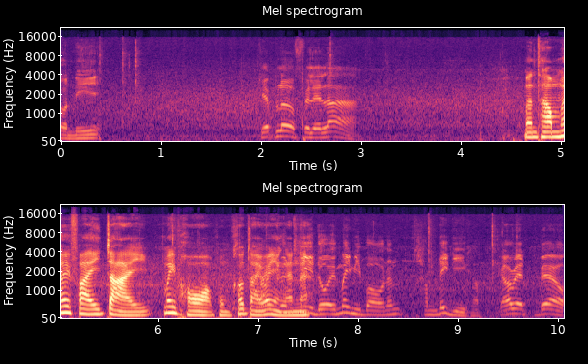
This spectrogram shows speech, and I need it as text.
ตอนนี้เคปเลอร์เฟเรล่ามันทำให้ไฟจ่ายไม่พอผมเข้าใจว่าอย่างนั้นนะที่โดยไม่มีบอลนั้นทำได้ดีครับการ์เรตเบล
